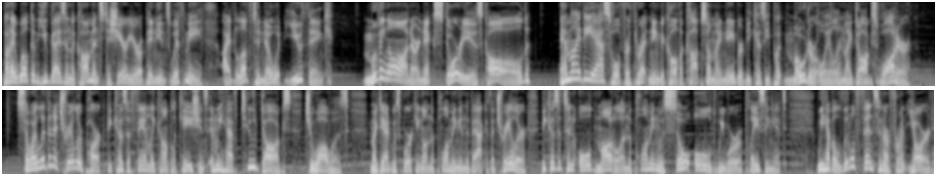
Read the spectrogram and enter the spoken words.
but I welcome you guys in the comments to share your opinions with me. I'd love to know what you think. Moving on, our next story is called Am I the asshole for threatening to call the cops on my neighbor because he put motor oil in my dog's water? So, I live in a trailer park because of family complications, and we have two dogs, Chihuahuas. My dad was working on the plumbing in the back of the trailer because it's an old model and the plumbing was so old we were replacing it. We have a little fence in our front yard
